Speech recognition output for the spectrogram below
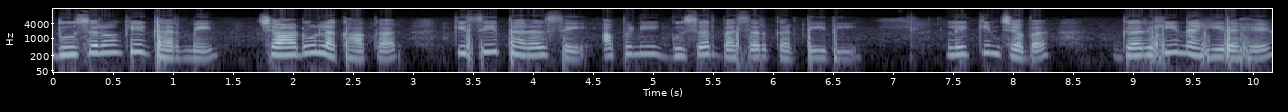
दूसरों के घर में झाड़ू लगाकर किसी तरह से अपनी गुजर बसर करती थी। लेकिन जब घर ही नहीं रहे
